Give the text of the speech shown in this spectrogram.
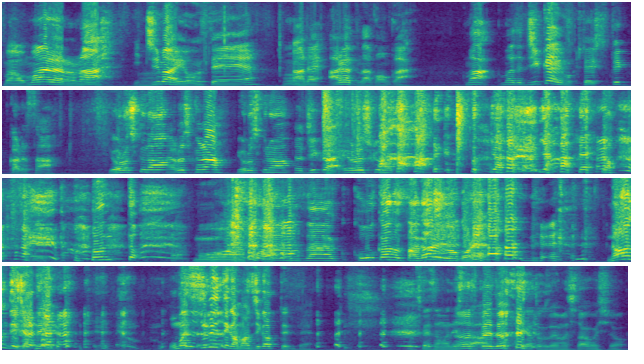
まあ、お前らのな、1万4000円、うんあね、ありがとな、今回。まあ、また次回も期待してっからさ、よろしくよなろしくな。よろしくな次回よろしくまた。や、やめろほんともう、あのさ、好感度下がるぞ、これなんで？なんでじゃねえよお前すべてが間違ってんだよ。お疲れ様でした。お疲れ様ありがとうございました、ご視聴。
